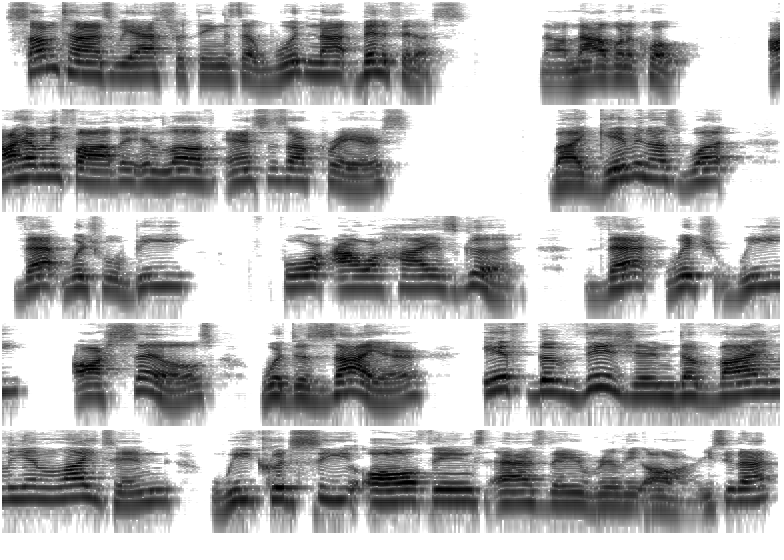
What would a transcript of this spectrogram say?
sometimes we ask for things that would not benefit us. Now, now I'm going to quote Our Heavenly Father in love answers our prayers by giving us what that which will be for our highest good, that which we ourselves would desire if the vision divinely enlightened, we could see all things as they really are. You see that?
